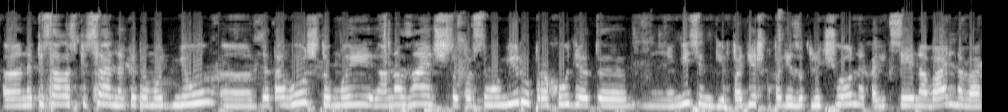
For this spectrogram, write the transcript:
э, написала специально к этому дню э, для того, что мы, она знает, что по всему миру проходят э, митинги в поддержку политзаключенных Алексея Навального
